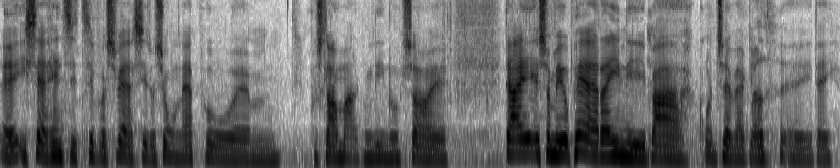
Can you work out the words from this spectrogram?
Øh, især henset til, hvor svær situationen er på, øh, på slagmarken lige nu. Så øh, der er, som europæer er der egentlig bare grund til at være glad øh, i dag.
